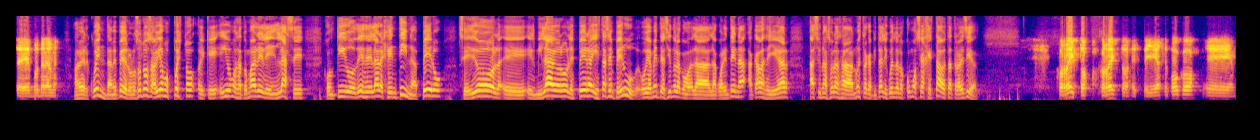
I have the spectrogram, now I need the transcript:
eh, por tenerme. A ver, cuéntame, Pedro, nosotros habíamos puesto eh, que íbamos a tomar el enlace contigo desde la Argentina, pero se dio eh, el milagro, la espera y estás en Perú, obviamente haciendo la, la, cuarentena, acabas de llegar hace unas horas a nuestra capital y cuéntanos cómo se ha gestado esta travesía. Correcto, correcto. Este, llegué hace poco. Eh,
